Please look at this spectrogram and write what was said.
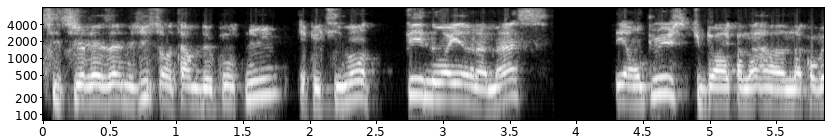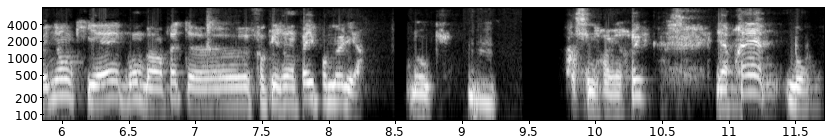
Si tu, raisonnes, juste en termes de contenu, effectivement, tu es noyé dans la masse. Et en plus, tu peux avoir un, inconvénient qui est bon, bah, en fait, il euh, faut que les gens payent pour me lire. Donc, mm. c'est le premier truc. Et après, bon,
